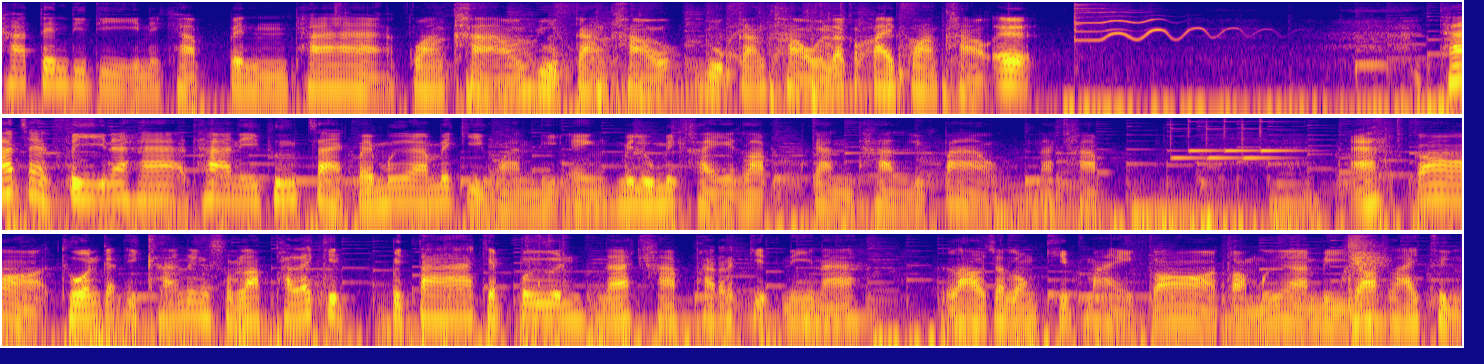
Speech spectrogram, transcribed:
ท่าเต้นดีๆนะครับ เป็นท่ากวางขาวอยู่กลางเขา อยู่กลางเขาแล้วก็ไปกวางขาวเออท่าแจกฟรีนะฮะ ท่านี้เพิ่งแจกไปเมื่อไม่กี่วันนี้เอง ไม่รู้มีใครรับกันทันหรือเปล่านะครับอะก็ทวนกันอีกครั้งหนึ่งสำหรับภารกิจปิตาเก็บปืนนะครับ ภารกิจนี้นะ เราจะลงคลิปใหม่ก็ต่อเมื่อมียอดไลค์ถึง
